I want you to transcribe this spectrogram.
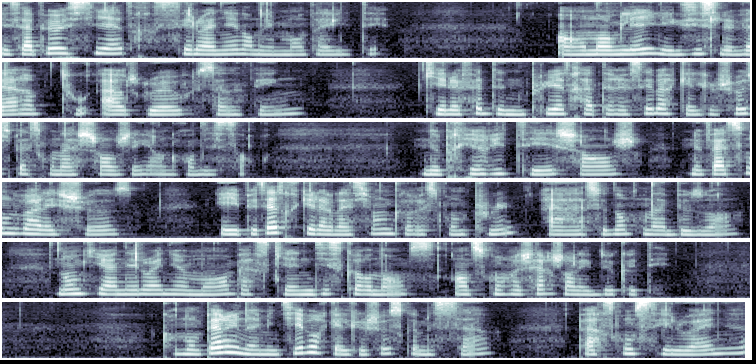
Mais ça peut aussi être s'éloigner dans les mentalités. En anglais, il existe le verbe to outgrow something, qui est le fait de ne plus être intéressé par quelque chose parce qu'on a changé en grandissant. Nos priorités changent, nos façons de voir les choses, et peut-être que la relation ne correspond plus à ce dont on a besoin, donc il y a un éloignement parce qu'il y a une discordance entre ce qu'on recherche dans les deux côtés. Quand on perd une amitié pour quelque chose comme ça, parce qu'on s'éloigne,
